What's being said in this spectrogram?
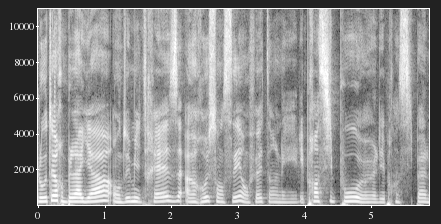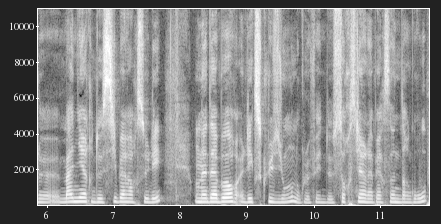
L'auteur Blaya, en 2013, a recensé en fait hein, les, principaux, euh, les principales euh, manières de cyberharceler. On a d'abord l'exclusion, donc le fait de sortir la personne d'un groupe,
